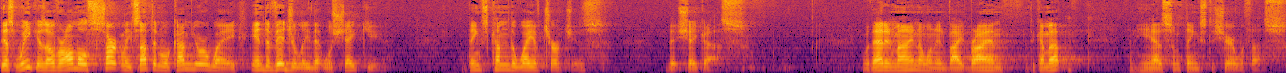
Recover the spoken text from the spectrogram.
this week is over, almost certainly something will come your way individually that will shake you. Things come the way of churches that shake us. With that in mind, I want to invite Brian to come up, and he has some things to share with us.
